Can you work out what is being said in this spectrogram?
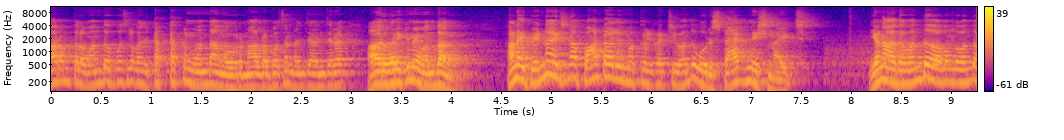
ஆரம்பத்தில் வந்த புதுசில் கொஞ்சம் டக் டக்குன்னு வந்தாங்க. ஒரு நாலரை பர்சன்ட் அஞ்சு அஞ்சரை ஆறு வரைக்குமே வந்தாங்க. ஆனால் இப்போ என்ன ஆயிடுச்சுன்னா பாட்டாளி மக்கள் கட்சி வந்து ஒரு ஸ்டாக்னேஷன் ஆயிடுச்சு. ஏன்னா அதை வந்து அவங்க வந்து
